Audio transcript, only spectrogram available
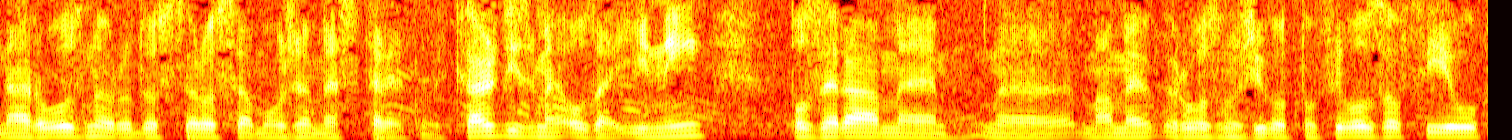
na rôznorodosť, ktorou sa môžeme stretnúť. Každý sme ozaj iný, pozeráme, e, máme rôznu životnú filozofiu,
